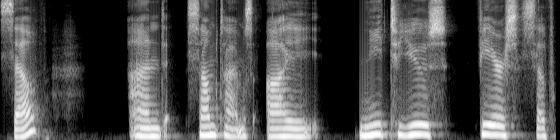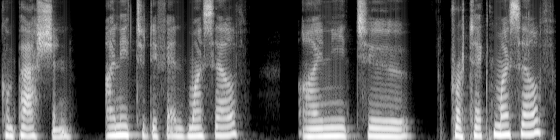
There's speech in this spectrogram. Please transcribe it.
self, and sometimes I need to use fierce self compassion. I need to defend myself. I need to protect myself.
